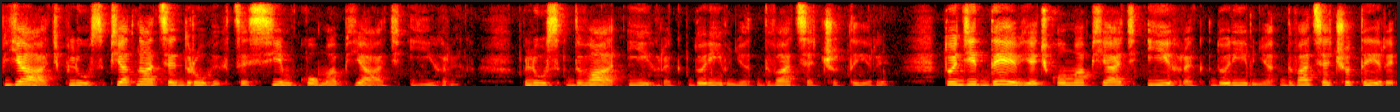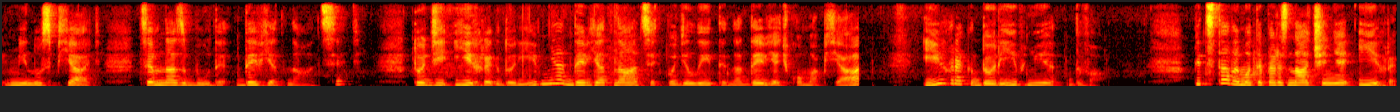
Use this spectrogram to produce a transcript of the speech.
5 плюс 15 других це 7,5y, плюс 2y дорівнює 24. Тоді 9,5y дорівнює 24 мінус 5, це в нас буде 19. Тоді y дорівнює 19 поділити на 9,5, y дорівнює 2. Підставимо тепер значення y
